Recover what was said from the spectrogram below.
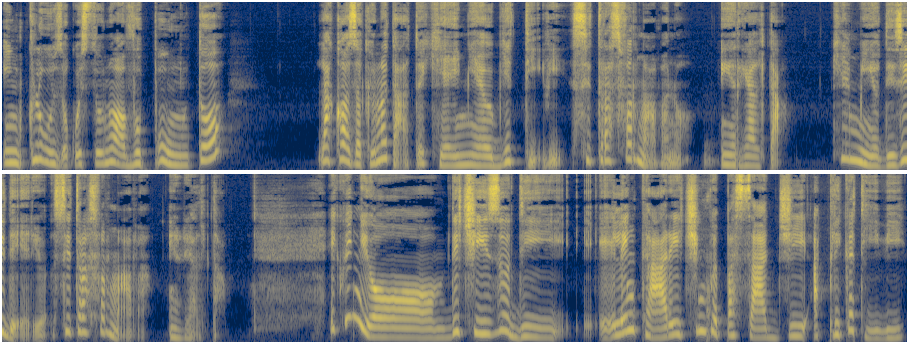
incluso questo nuovo punto, la cosa che ho notato è che i miei obiettivi si trasformavano in realtà che il mio desiderio si trasformava in realtà. E quindi ho deciso di elencare i cinque passaggi applicativi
